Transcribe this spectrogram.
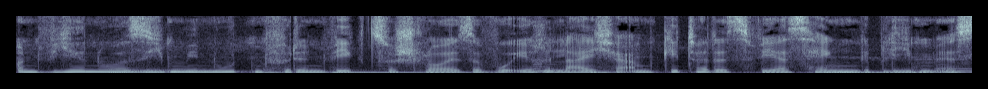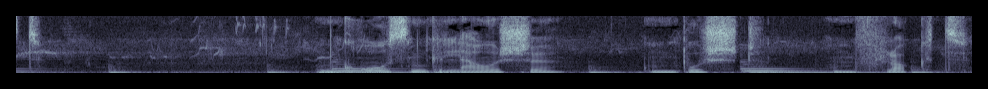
und wir nur sieben Minuten für den Weg zur Schleuse, wo ihre Leiche am Gitter des Wehrs hängen geblieben ist. Im großen Gelausche, umbuscht, umflockt.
